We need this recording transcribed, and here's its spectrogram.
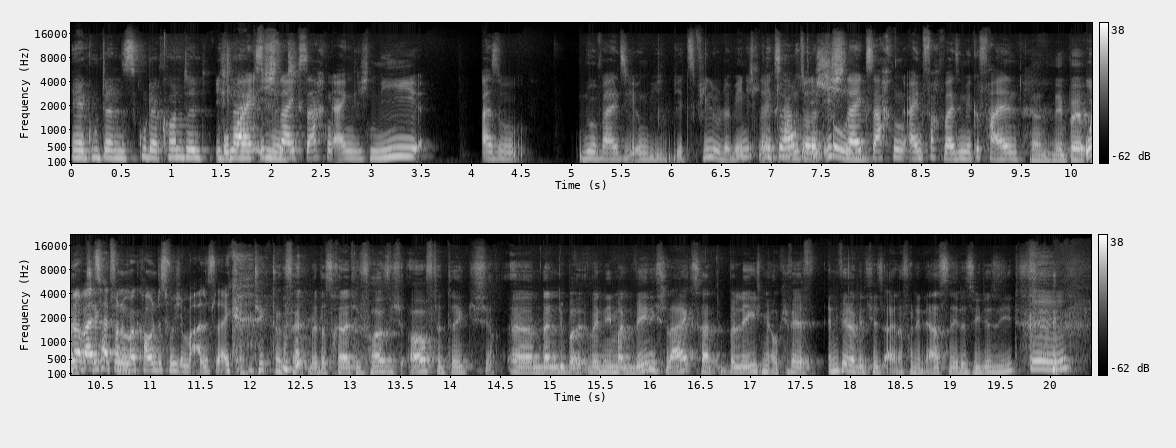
naja gut, dann ist guter Content, ich Wobei like ich mit. like Sachen eigentlich nie, also nur weil sie irgendwie jetzt viel oder wenig Likes doch, haben, sondern ich ich, like Sachen einfach, weil sie mir gefallen. ja, nee, bei, Oder bei weil es halt von einem Account ist, wo ich immer alles like. TikTok fällt mir das relativ häufig auf. Da denke ich, ähm, dann über, wenn jemand wenig Likes hat, überlege ich mir, okay, entweder bin ich jetzt einer von den ersten, die das Video sieht, Mhm.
